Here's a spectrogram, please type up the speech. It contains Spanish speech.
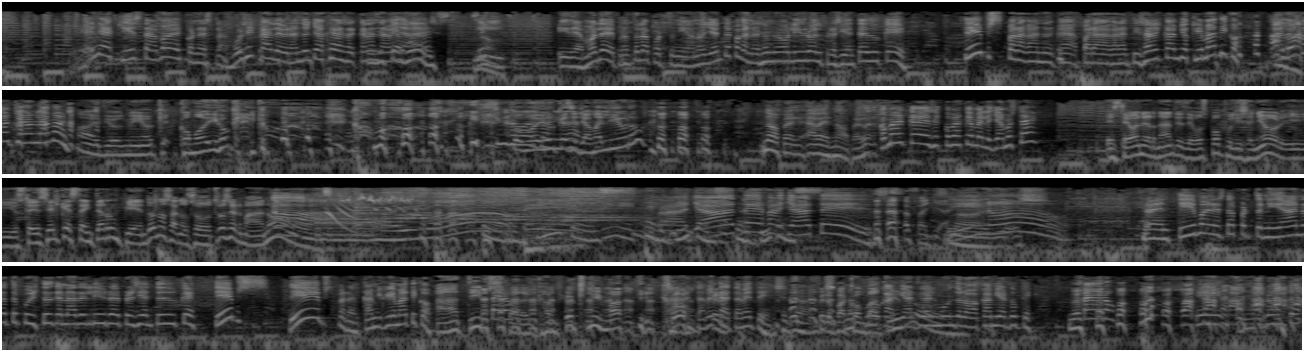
Bien, aquí estamos con nuestra música, celebrando ya que se acercan las ¿Música navidades. Y, y démosle de pronto la oportunidad a un oyente para ganarse un nuevo libro del presidente Duque. Tips para, gan- ga- para garantizar el cambio climático. ¿Aló, con quién hablamos? Ay, Dios mío, ¿qué- ¿cómo dijo que cómo, cómo dijo que se llama el libro? No, pero, a ver, no, pero ¿cómo es que, cómo es que me le llama usted? Esteban Hernández de Voz Populi, señor, y usted es el que está interrumpiéndonos a nosotros, hermano. Ay, no. Fallate, fallate. Falla. Sí, no. Nos sentimos en esta oportunidad, no te pudiste ganar el libro del presidente Duque. Tips, tips para el cambio climático. Ah, tips para el cambio climático. Exactamente, exactamente. No, pero para no pudo combatirlo. cambiar todo el mundo, lo va a cambiar Duque. Pero, eh, de pronto,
